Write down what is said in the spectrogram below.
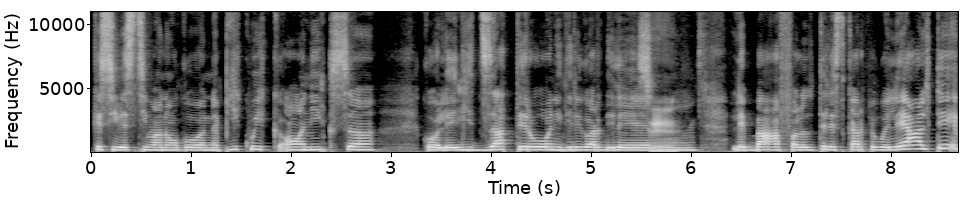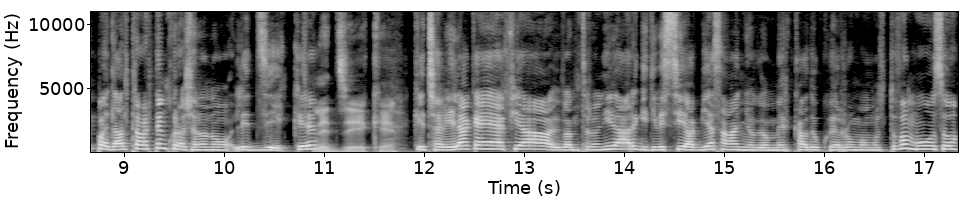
che si vestivano con Pickwick, Onyx, con le- gli zatteroni, ti ricordi le, Sì. mh, le buffalo, tutte le scarpe quelle alte, e poi dall'altra parte ancora c'erano le zecche Le zecche. che c'avevi la kefia, i pantaloni larghi, ti vestivi a Via Sagno, che è un mercato qui a Roma molto famoso,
